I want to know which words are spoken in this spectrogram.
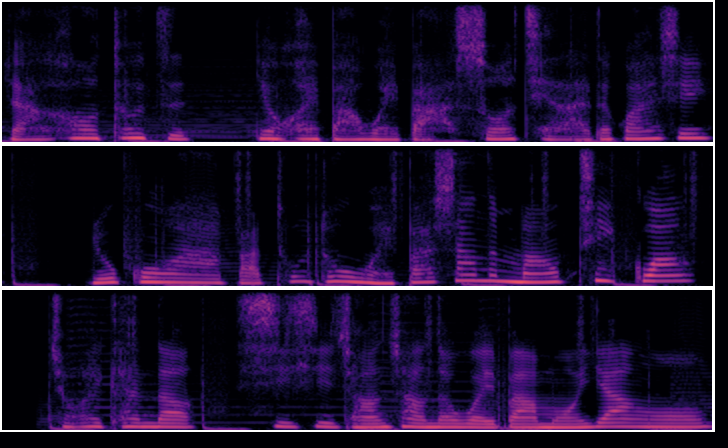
然后兔子又会把尾巴缩起来的关系。如果啊，把兔兔尾巴上的毛剃光，就会看到细细长长的尾巴模样哦。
